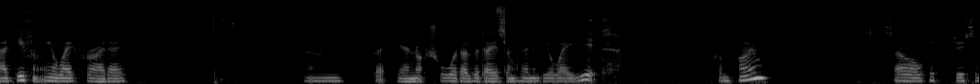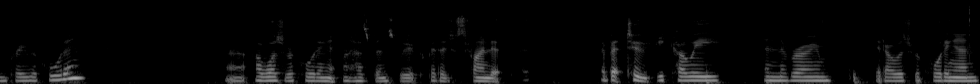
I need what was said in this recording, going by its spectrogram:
Uh, definitely away Friday. Um, but yeah, not sure what other days I'm going to be away yet from home. So I'll have to do some pre-recording. Uh, I was recording at my husband's work, but I just find it a bit too echoey in the room that I was recording in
